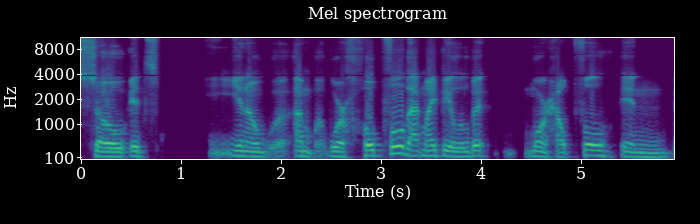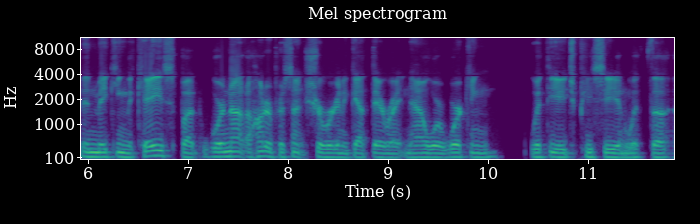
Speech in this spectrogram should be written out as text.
so it's you know um, we're hopeful that might be a little bit more helpful in in making the case but we're not 100% sure we're going to get there right now. We're working with the hpc and with the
